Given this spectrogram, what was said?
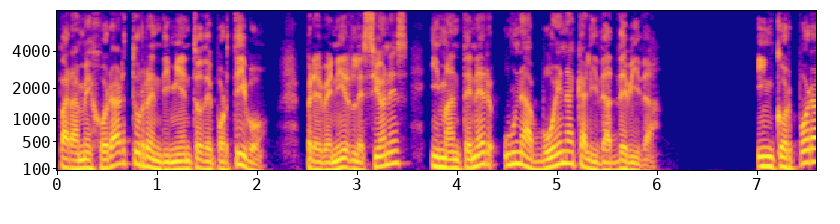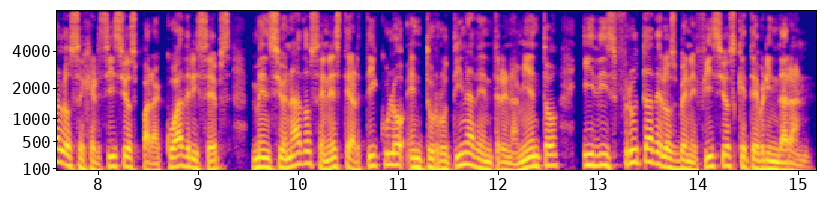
para mejorar tu rendimiento deportivo, prevenir lesiones y mantener una buena calidad de vida. Incorpora los ejercicios para cuádriceps mencionados en este artículo en tu rutina de entrenamiento y disfruta de los beneficios que te brindarán.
